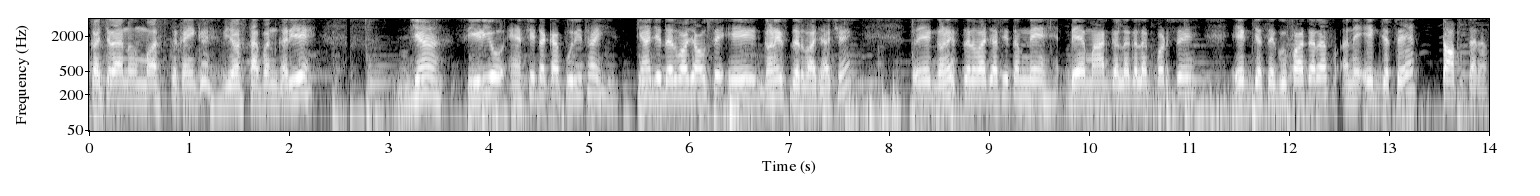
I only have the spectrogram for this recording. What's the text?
કચરાનું મસ્ત કંઈક વ્યવસ્થાપન કરીએ. જ્યાં સીડીઓ એંસી ટકા પૂરી થાય, ત્યાં જે દરવાજો આવશે એ ગણેશ દરવાજા છે. તો એ ગણેશ દરવાજાથી તમને બે માર્ગ અલગ અલગ પડશે. એક જશે ગુફા તરફ અને એક જશે ટોપ તરફ.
